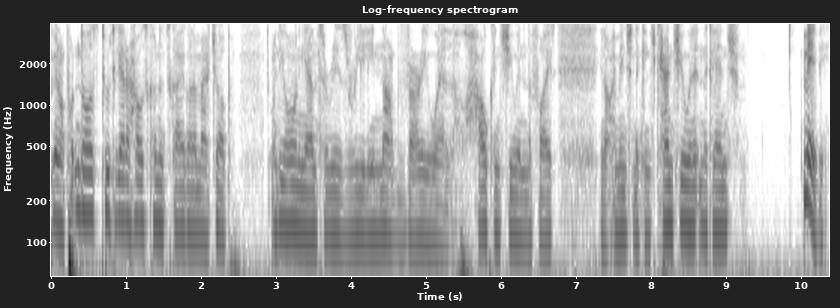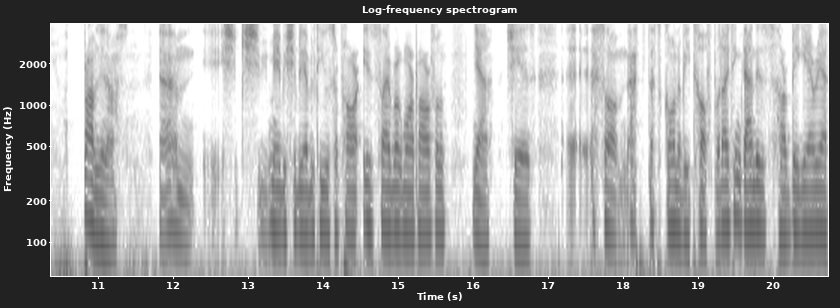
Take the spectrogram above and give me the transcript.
you know, putting those two together, how's Kunitskaya going to match up? And the only answer is really not very well. How can she win the fight? You know, I mentioned the clinch. Can she win it in the clinch? Maybe. Probably not. Um, she, she, maybe she'll be able to use her power. Is Cyborg more powerful? Yeah, she is. Uh, so that's that's going to be tough. But I think that is her big area.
